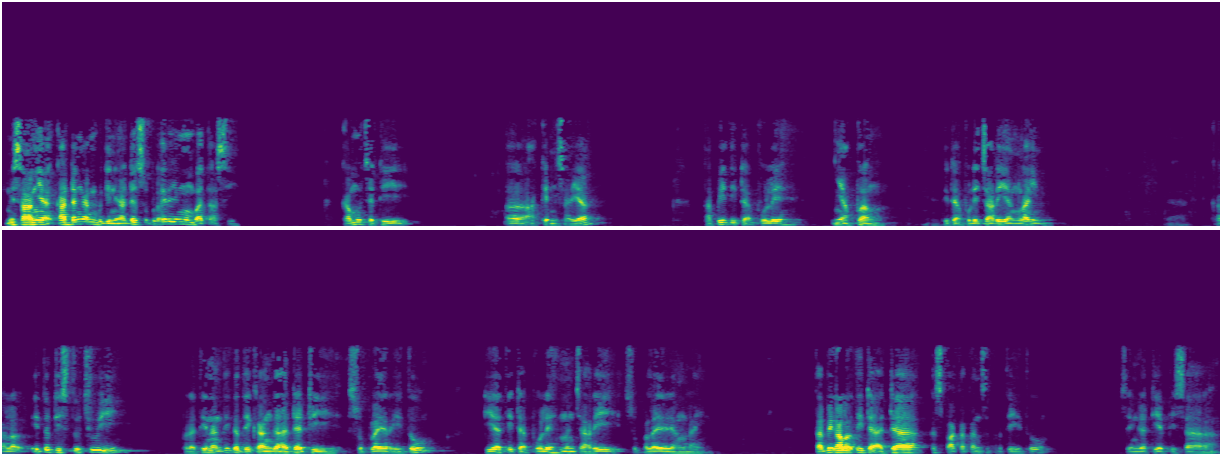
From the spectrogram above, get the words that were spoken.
Misalnya kadang kan begini ada supplier yang membatasi. Kamu jadi uh, agen saya, tapi tidak boleh nyabang, tidak boleh cari yang lain. Ya, kalau itu disetujui, berarti nanti ketika nggak ada di supplier itu, dia tidak boleh mencari supplier yang lain. Tapi kalau tidak ada kesepakatan seperti itu, sehingga dia bisa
